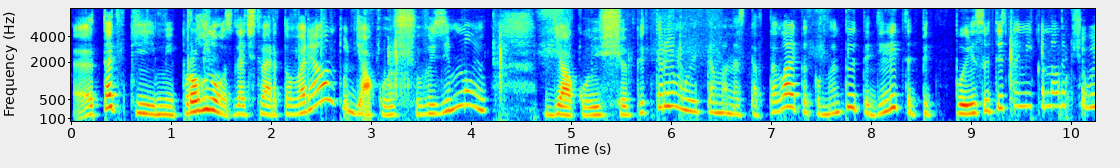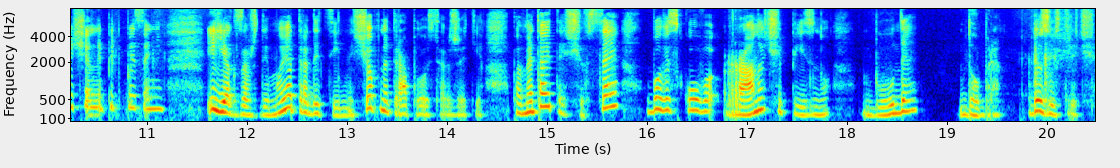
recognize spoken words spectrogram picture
Е, Такий мій прогноз для четвертого варіанту. Дякую, що ви зі мною. Дякую, що підтримуєте мене. Ставте лайки, коментуйте, діліться, підписуйтесь на мій канал, якщо ви ще не підписані. І, як завжди, моє традиційне, щоб не трапилося в житті. Пам'ятайте, що все обов'язково рано чи пізно буде добре. До зустрічі!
